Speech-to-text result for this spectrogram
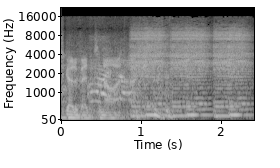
to go to bed tonight.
